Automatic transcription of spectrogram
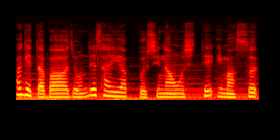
上げたバージョンで再アップし直しています。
